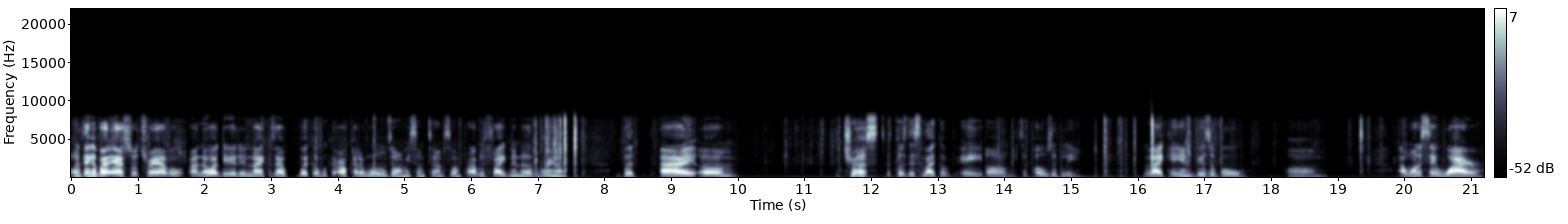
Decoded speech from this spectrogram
only thing about astral travel, I know I do it at night because I wake up with all kind of wounds on me sometimes, so I'm probably fighting in the other realm. But I um, trust because it's like a, a um, supposedly like a invisible, um, I want to say wire,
